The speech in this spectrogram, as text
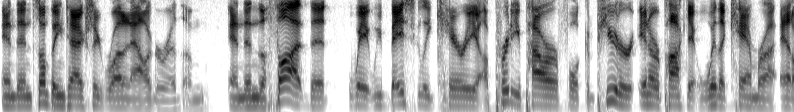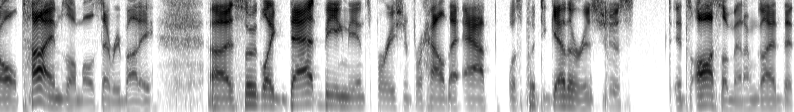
and then something to actually run an algorithm. And then the thought that, wait, we basically carry a pretty powerful computer in our pocket with a camera at all times, almost everybody. Uh, so, like, that being the inspiration for how the app was put together is just, it's awesome. And I'm glad that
